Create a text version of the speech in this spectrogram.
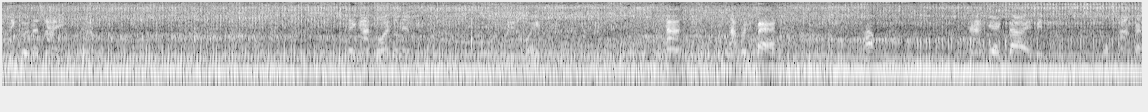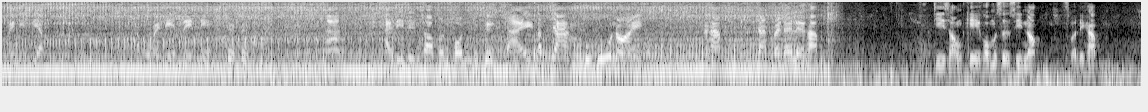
ติ๊กเกอร์ด้านหน้าอย่างนี้นะครับใช้งานน้อยตัวเนี้ยสวยๆอะสามพันแปดครับแยกได้เป็นหางแบบไม่มีเสียบคาร์โบไฮเดรตเลนเดตนะใครที่ ชื่นชอบทนทนดึกๆสายรับจ้างบูบูหน่อยนะครับ จัดไปได้เลยครับ G2K คมสื่อซีน็อกสวัสดีครับ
